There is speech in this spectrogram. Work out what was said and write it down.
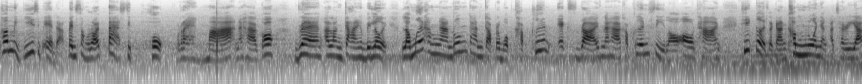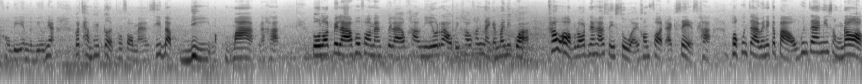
เพิ่มอีก 21 อะ เป็น 286 แรงม้านะคะ ก็แรงอลังการกันไปเลย แล้วเมื่อทำงานร่วมกันกับระบบขับเคลื่อน X Drive นะคะ ขับเคลื่อน 4 ล้อ all time ที่เกิดจากการคำนวณอย่างอัจฉริยะของ BMW เนี่ย ก็ทำให้เกิด performance ที่แบบดีมาก ๆ นะคะ ตัวรถไปแล้ว performance ไปแล้ว คราวนี้เราไปเข้าข้างในกันบ้างดีกว่า เข้าออกรถนะคะ สวยๆ comfort access ค่ะ พกกุญแจไว้ในกระเป๋า กุญแจมี 2 ดอก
